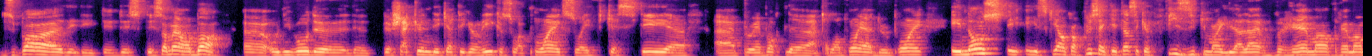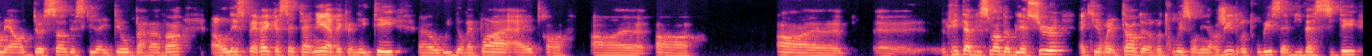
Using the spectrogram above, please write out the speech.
du bas, des, sommets en bas euh, au niveau de, chacune des catégories, que ce soit points, que ce soit efficacité, euh, peu importe à trois points, à deux points. Et, non, et, ce qui est encore plus inquiétant, c'est que physiquement, il a l'air vraiment, vraiment, mais en deçà de ce qu'il a été auparavant. on espérait que cette année, avec un été où il n'aurait pas à être en euh, rétablissement de blessure, euh, qu'il aurait le temps de retrouver son énergie, de retrouver sa vivacité,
